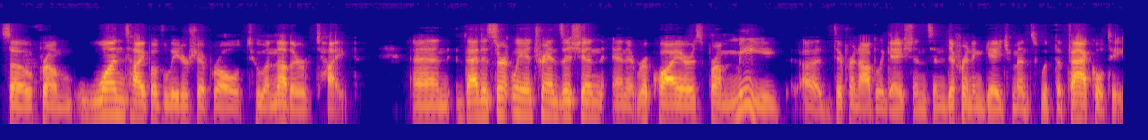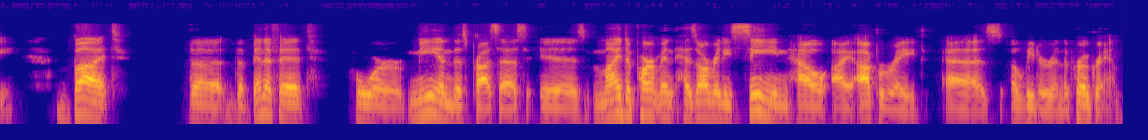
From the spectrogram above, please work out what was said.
So from one type of leadership role to another type. And that is certainly a transition, and it requires from me uh, different obligations and different engagements with the faculty. But the the benefit for me in this process is my department has already seen how I operate as a leader in the program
